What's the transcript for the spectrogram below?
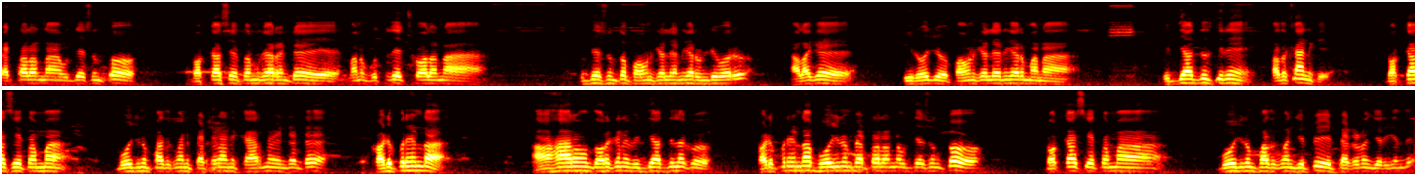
పెట్టాలన్న ఉద్దేశంతో బొక్కా సీతమ్మ గారు అంటే మనం గుర్తు తెచ్చుకోవాలన్న ఉద్దేశంతో పవన్ కళ్యాణ్ గారు ఉండేవారు. అలాగే ఈరోజు పవన్ కళ్యాణ్ గారు మన విద్యార్థులు తినే పథకానికి డొక్కా సీతమ్మ భోజనం పథకాన్ని పెట్టడానికి కారణం ఏంటంటే కడుపు నిండా ఆహారం దొరకని విద్యార్థులకు కడుపు నిండా భోజనం పెట్టాలన్న ఉద్దేశంతో డొక్కా సీతమ్మ భోజనం పథకం అని చెప్పి పెట్టడం జరిగింది.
